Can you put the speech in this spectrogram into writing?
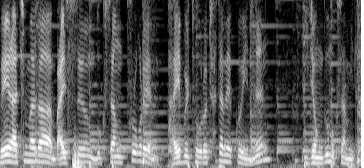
매일 아침마다 말씀 묵상 프로그램 바이블톡으로 찾아뵙고 있는 이정두 목사입니다.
